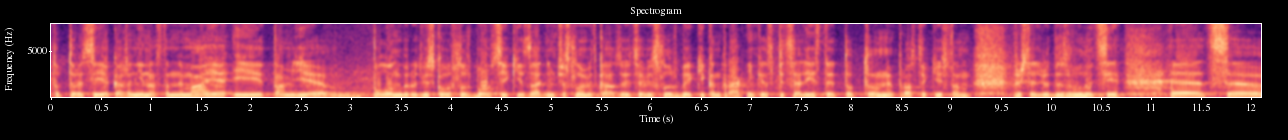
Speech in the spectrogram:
Тобто Росія каже, ні, нас там немає, і там є полон беруть військовослужбовці, які заднім числом відказуються від служби, які контрактники, спеціалісти, тобто не просто якісь там прийшли люди з вулиці. Е, Це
